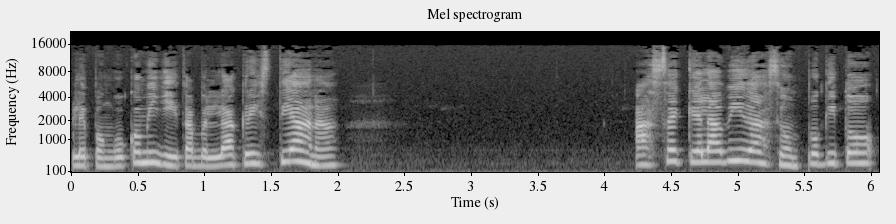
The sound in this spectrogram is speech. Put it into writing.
le pongo comillitas, ¿verdad? Cristiana, hace que la vida sea un poquito,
